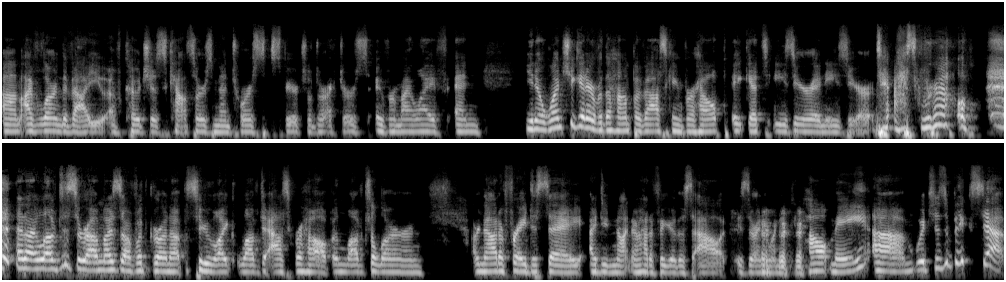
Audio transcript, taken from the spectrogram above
um, I've learned the value of coaches, counselors, mentors, spiritual directors over my life. And you know, once you get over the hump of asking for help, it gets easier and easier to ask for help. And I love to surround myself with grown-ups who like love to ask for help and love to learn, are not afraid to say, I do not know how to figure this out. Is there anyone who can help me? Um, which is a big step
